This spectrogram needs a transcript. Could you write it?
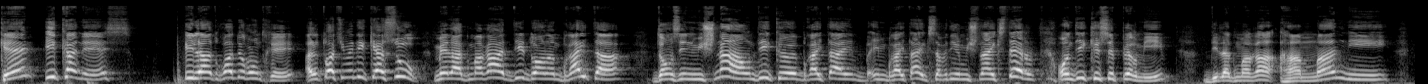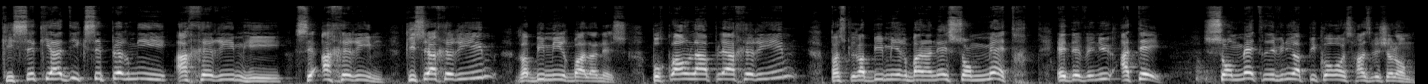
Ken? Connaisse. Il a le droit de rentrer. Alors toi, tu me dis sourd. Mais l'Agmara dit dans un Braïta, dans une Mishnah, on dit que Braïta, une Braïta, ça veut dire Mishnah externe, on dit que c'est permis. Dit l'Agmara, Hamani, qui c'est qui a dit que c'est permis? Acherim c'est Acherim. Qui c'est Acherim? Rabbi Mir Balanes. Pourquoi on l'a appelé Acherim? Parce que Rabbi Mir Balanes, son maître, est devenu athée. Son maître est devenu Apikoros, Hazve Shalom.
